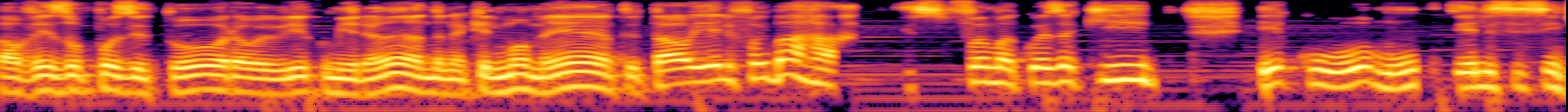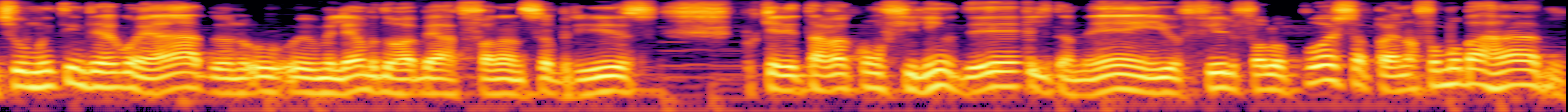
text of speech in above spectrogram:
talvez opositor ao Eurico Miranda naquele momento e tal, e ele foi barrado. Isso foi uma coisa que ecoou muito, ele se sentiu muito envergonhado. Eu me lembro do Roberto falando sobre isso, porque ele estava com o filhinho dele também, e o filho falou: Poxa, pai, nós fomos barrados.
